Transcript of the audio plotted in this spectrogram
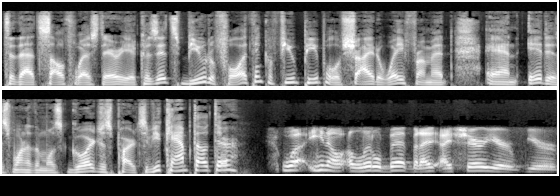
to that southwest area because it's beautiful. I think a few people have shied away from it, and it is one of the most gorgeous parts. Have you camped out there? Well, you know, a little bit, but I, I share your your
